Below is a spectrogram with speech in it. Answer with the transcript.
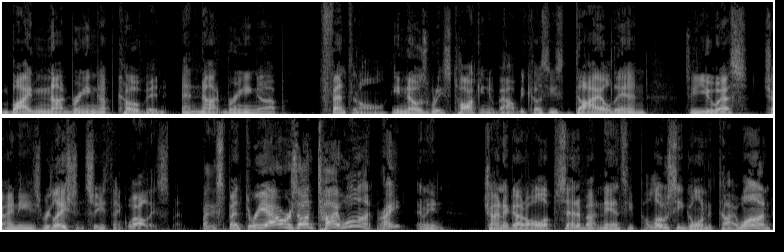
Biden not bringing up COVID and not bringing up fentanyl, he knows what he's talking about because he's dialed in to U.S. Chinese relations. So you think, well, they spent they spent three hours on Taiwan, right? I mean, China got all upset about Nancy Pelosi going to Taiwan.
